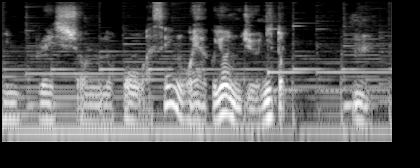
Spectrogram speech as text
インプレッションの方は1542と。うん。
